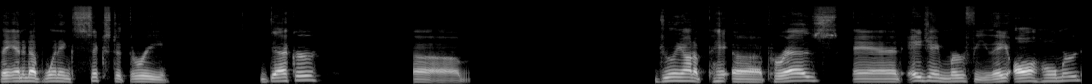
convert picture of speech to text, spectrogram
They ended up winning 6 to 3. Decker um, Juliana uh, Perez and AJ Murphy, they all homered.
